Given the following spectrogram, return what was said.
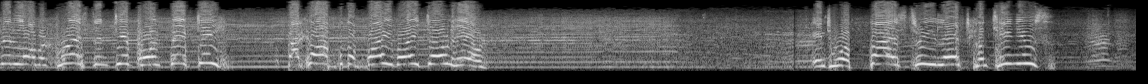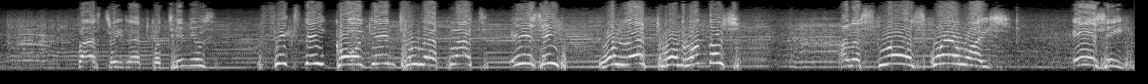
middle over crest and dip 150. Back off for the five eh, right down here. Into a fast three left continues. Fast three left continues. 60, go again, two left flat, easy, one left, 100, and a slow square right, 80.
